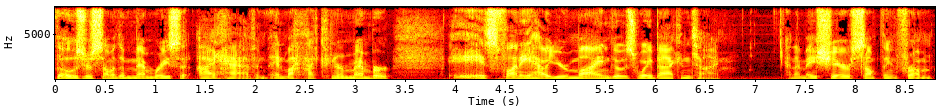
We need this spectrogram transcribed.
Those are some of the memories that I have, and, and my, I can remember. It's funny how your mind goes way back in time, and I may share something from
